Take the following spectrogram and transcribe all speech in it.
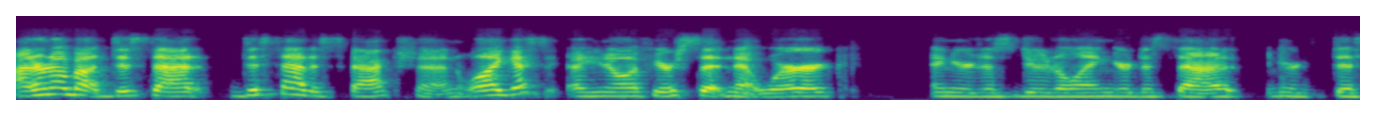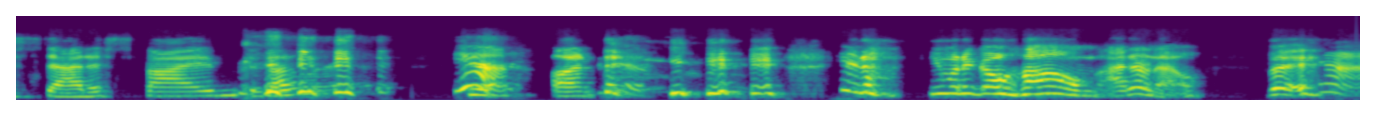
I don't know about dissat- dissatisfaction. Well, I guess you know if you're sitting at work and you're just doodling, you're dissat- you're dissatisfied. Is that right? yeah. On- you're not. You want to go home. I don't know. But yeah,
